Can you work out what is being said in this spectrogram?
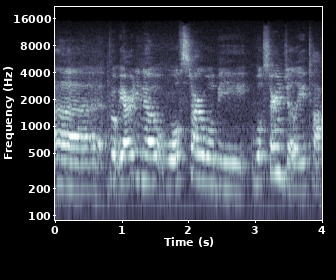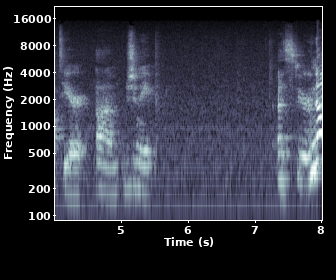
Uh, but we already know Wolfstar will be Wolfstar and Jily top tier. Um, Janape. S tier. No.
